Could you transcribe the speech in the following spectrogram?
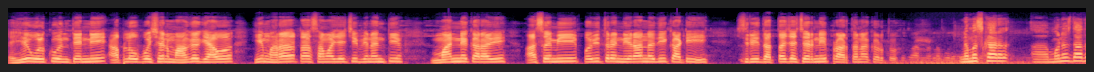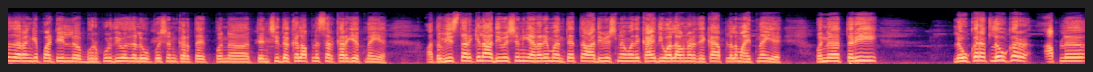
हे ओळखून त्यांनी आपलं उपोषण मागं घ्यावं ही मराठा समाजाची विनंती मान्य करावी असं मी पवित्र नीरा नदी काठी श्री दत्ताच्या चरणी प्रार्थना करतो. नमस्कार. मनोजदादा जरांगे पाटील भरपूर दिवस झाले उपोषण करतायत पण त्यांची दखल आपलं सरकार घेत नाही आहे आता वीस तारखेला अधिवेशन घेणारे म्हणतात तर अधिवेशनामध्ये काय दिवा लावणार हे काय आपल्याला माहीत नाही आहे पण तरी लवकरात लवकर आपलं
